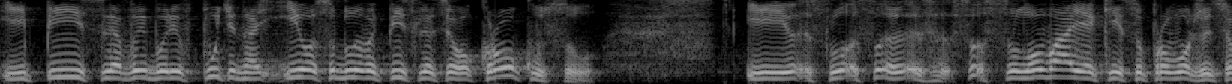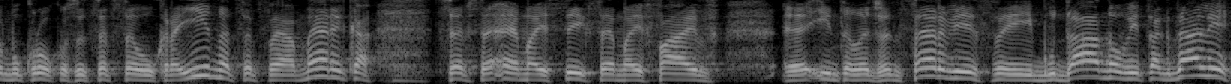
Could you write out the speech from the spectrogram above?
і після виборів Путіна, і особливо після цього крокусу, і слова, які супроводжують цьому крокусу, це все Україна, це все Америка, це все MI6, MI5, е, Intelligence Service, і Буданов і так далі.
